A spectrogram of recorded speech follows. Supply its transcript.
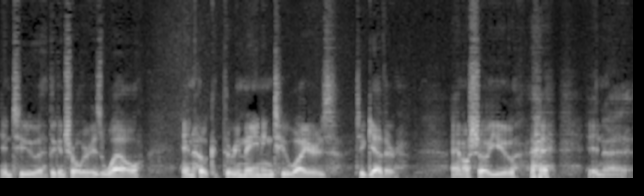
into the controller as well and hook the remaining two wires together. And I'll show you in a,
